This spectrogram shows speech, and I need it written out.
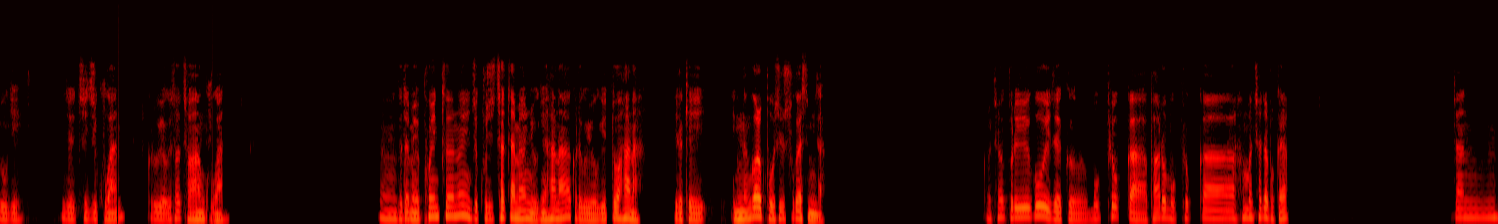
여기. 이제 지지 구간 그리고 여기서 저항 구간. 음, 그 다음에 포인트는 이제 굳이 찾자면 여기 하나 그리고 여기 또 하나. 이렇게 이- 있는 걸 보실 수가 있습니다 그렇죠? 그리고 이제 그 목표가 바로 목표가 한번 찾아볼까요? 짠.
